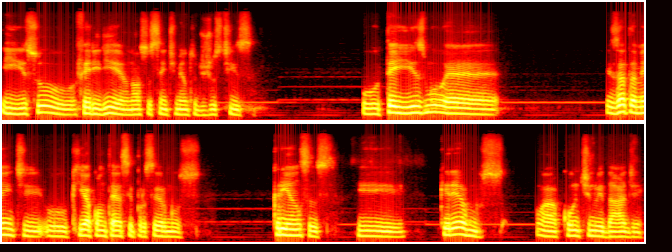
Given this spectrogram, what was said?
E isso feriria o nosso sentimento de justiça. O teísmo é exatamente o que acontece por sermos crianças e queremos a continuidade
